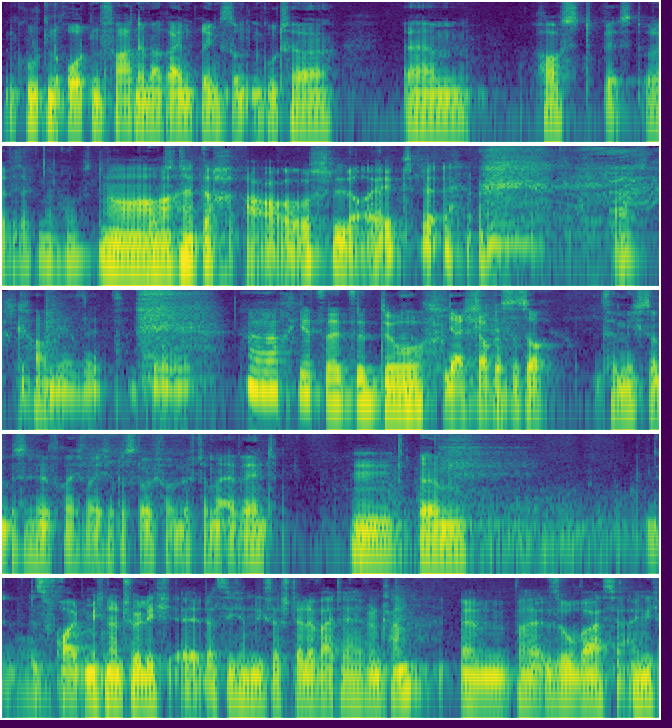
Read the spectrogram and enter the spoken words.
einen guten roten Faden immer reinbringst und ein guter ähm, Host bist. Oder wie sagt man Host? Oh, Host. hört doch auf, Leute. Ach, komm, ihr seid so doof. Ach, jetzt seid ihr doof. Ja, ich glaube, das ist auch für mich so ein bisschen hilfreich, weil ich habe das, glaube ich, schon öfter mal erwähnt. Hm. Ähm, es freut mich natürlich, äh, dass ich an dieser Stelle weiterhelfen kann, ähm, weil so war es ja eigentlich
